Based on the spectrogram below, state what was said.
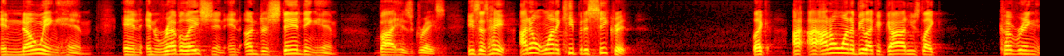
in knowing Him, in, in revelation, in understanding Him by His grace. He says, Hey, I don't want to keep it a secret. Like, I, I don't want to be like a God who's like covering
